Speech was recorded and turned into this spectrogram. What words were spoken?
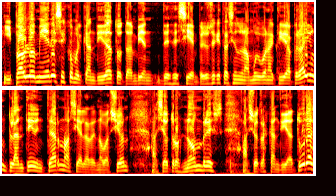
Y Pablo Mieres es como el candidato también desde siempre. Yo sé que está haciendo una muy buena actividad, pero hay un planteo interno hacia la renovación, hacia otros nombres, hacia otras candidaturas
